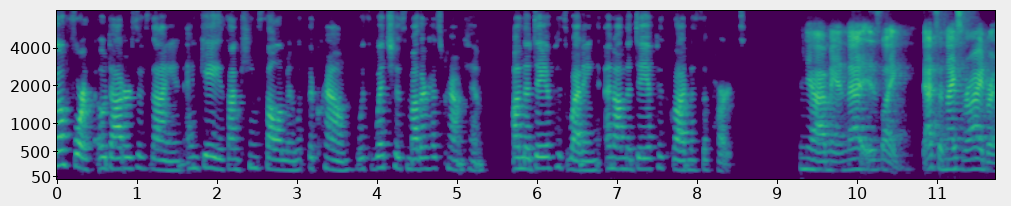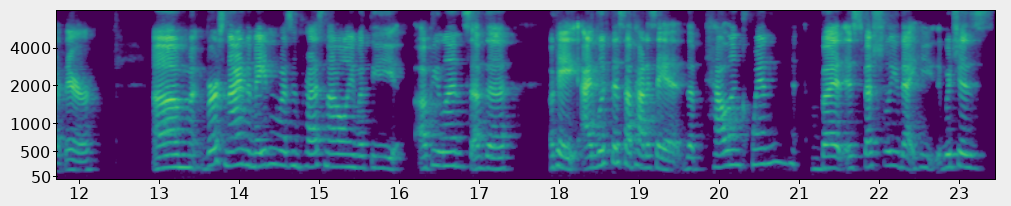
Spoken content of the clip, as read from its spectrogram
Go forth, O daughters of Zion, and gaze on King Solomon with the crown with which his mother has crowned him on the day of his wedding and on the day of his gladness of heart. Yeah, man, that is like that's a nice ride right there. Um, verse nine, the maiden was impressed not only with the opulence of the okay, I looked this up how to say it, the palanquin, but especially that he, which is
